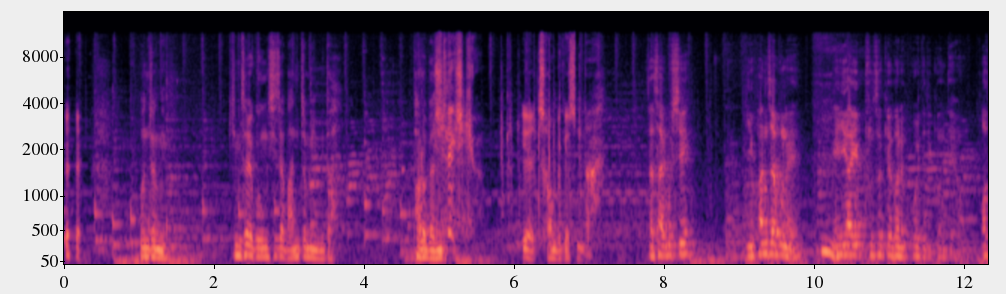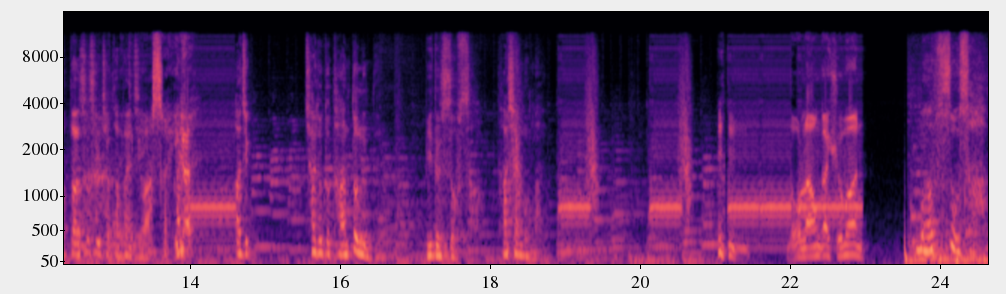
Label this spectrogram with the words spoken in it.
원장님, 김살구 응시자 만점입니다. 바로 면접. 진행시켜. 예, 처음 뵙겠습니다. 자, 살구 씨, 이 환자분의 AI 분석 결과를 보여드릴 건데요. 어떤 수술이 적합할지 왔어. 이거 아직 자료도 다 안 떴는데 믿을 수 없어. 다시 한 번만. 놀라운가 휴먼. 맙소사,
